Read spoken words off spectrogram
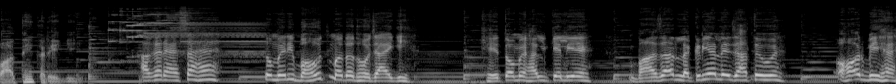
बातें करेगी। अगर ऐसा है तो मेरी बहुत मदद हो जाएगी। खेतों में हल के लिए बाज़ार लकड़ियाँ ले जाते हुए और भी है।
